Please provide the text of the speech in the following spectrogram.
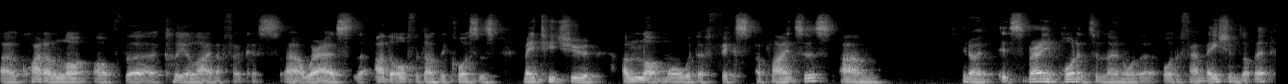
uh, quite a lot of the clear line of focus, uh, whereas the other orthodontic courses may teach you a lot more with the fixed appliances. Um, you know, it's very important to learn all the all the foundations of it.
